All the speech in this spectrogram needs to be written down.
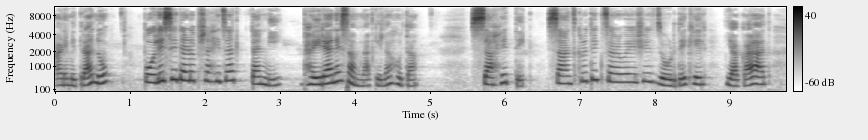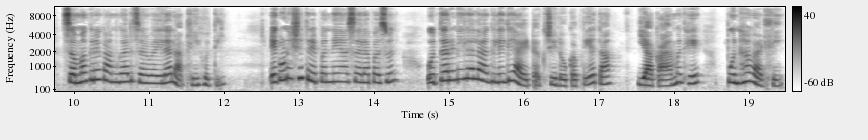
आणि मित्रांनो पोलिसी दडपशाहीचा त्यांनी धैर्याने सामना केला होता. साहित्यिक सांस्कृतिक चळवळीशी जोड देखील या काळात समग्र कामगार चळवळीला लाभली होती. एकोणीसशे त्रेपन्न या सालापासून उतरणीला लागलेली आयटकची लोकप्रियता या काळामध्ये पुन्हा वाढली.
